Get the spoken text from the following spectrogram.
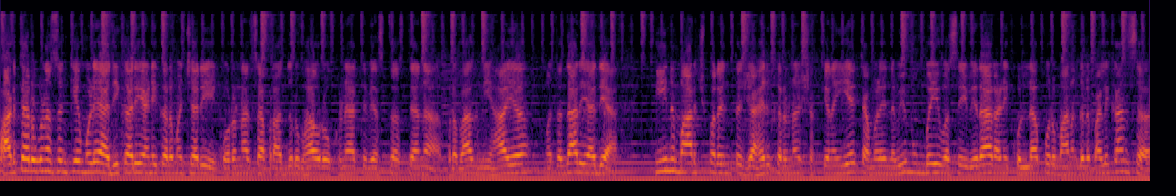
वाढत्या रुग्णसंख्येमुळे अधिकारी आणि कर्मचारी कोरोनाचा प्रादुर्भाव रोखण्यात व्यस्त असल्यानं प्रभागनिहाय मतदार याद्या तीन मार्चपर्यंत जाहीर करणं शक्य नाहीये. त्यामुळे नवी मुंबई वसई विरार आणि कोल्हापूर महानगरपालिकांसह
